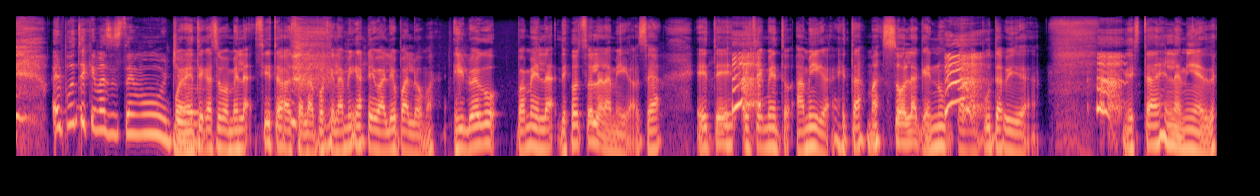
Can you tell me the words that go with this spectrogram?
El punto es que me asusté mucho. Bueno, en este caso Pamela sí estaba sola porque la amiga le valió paloma. Y luego Pamela dejó sola a la amiga. O sea, este es el segmento. Amiga, estás más sola que nunca en la puta vida. Estás en la mierda.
